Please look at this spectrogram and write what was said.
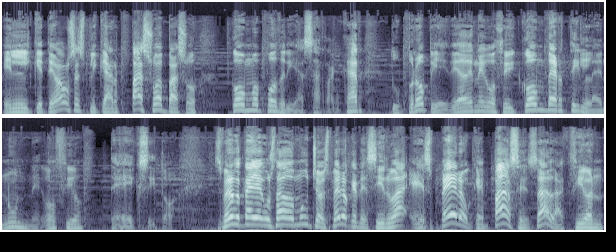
en el que te vamos a explicar paso a paso cómo podrías arrancar tu propia idea de negocio y convertirla en un negocio de éxito. Espero que te haya gustado mucho, espero que te sirva, espero que pases a la acción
